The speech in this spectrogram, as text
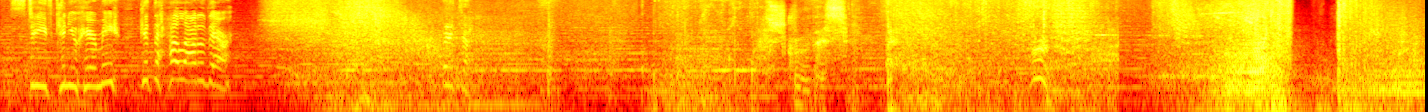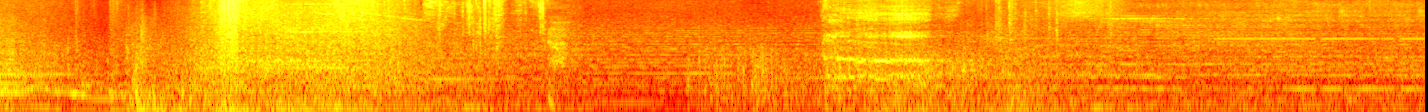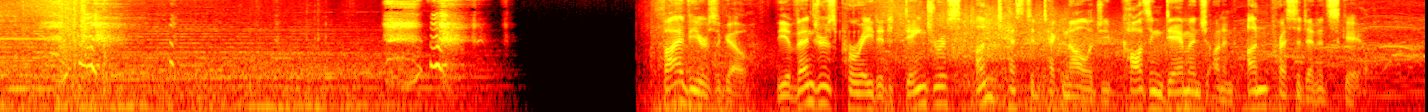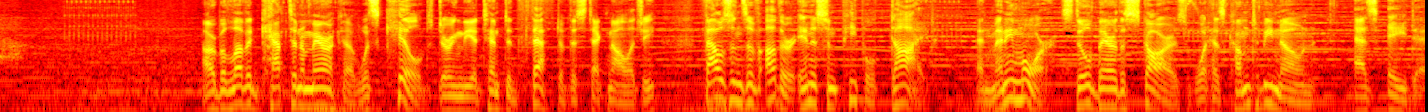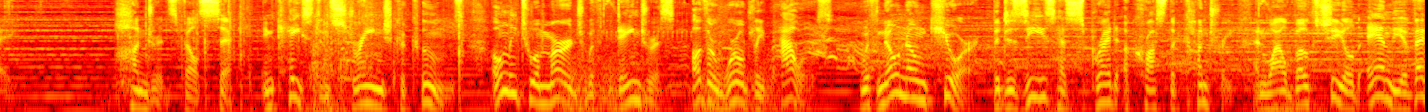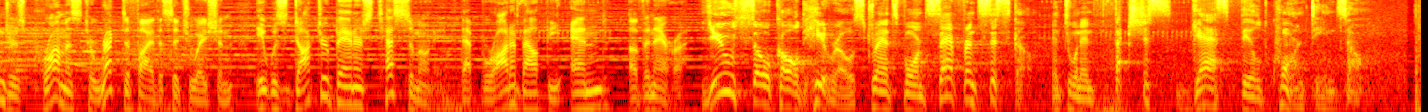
Steve, can you hear me? Get the hell out of there! Screw this. Years ago, the Avengers paraded dangerous, untested technology causing damage on an unprecedented scale. Our beloved Captain America was killed during the attempted theft of this technology. Thousands of other innocent people died, and many more still bear the scars of what has come to be known as A-Day. Hundreds fell sick, encased in strange cocoons, only to emerge with dangerous, otherworldly powers. With no known cure, the disease has spread across the country, and while both S.H.I.E.L.D. and the Avengers promised to rectify the situation, it was Dr. Banner's testimony that brought about the end of an era. You so-called heroes transformed San Francisco into an infectious, gas-filled quarantine zone.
